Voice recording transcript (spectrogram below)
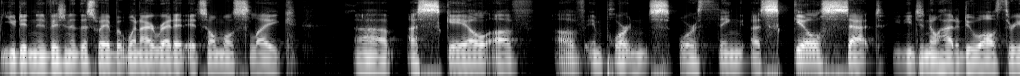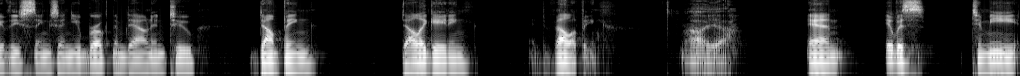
you didn't envision it this way but when i read it it's almost like uh, a scale of of importance or thing a skill set. You need to know how to do all three of these things, and you broke them down into dumping, delegating, and developing. Oh yeah. And it was to me,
